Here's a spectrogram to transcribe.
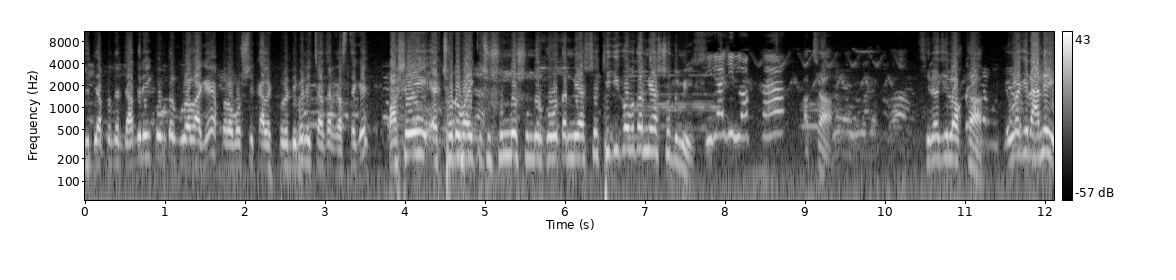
যদি আপনাদের যাদের এই কবুতরগুলো লাগে আপনারা অবশ্যই কালেক্ট করে দিবেন এই চাচার কাছ থেকে। পাশেই এক ছোট ভাই কিছু সুন্দর সুন্দর কবুতর নিয়ে আসছে। কি কি কবুতর নিয়ে আসছো তুমি? সিরাজি লক্ষা। আচ্ছা। সিরাজি লক্ষা। এগুলা কি রানিং?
